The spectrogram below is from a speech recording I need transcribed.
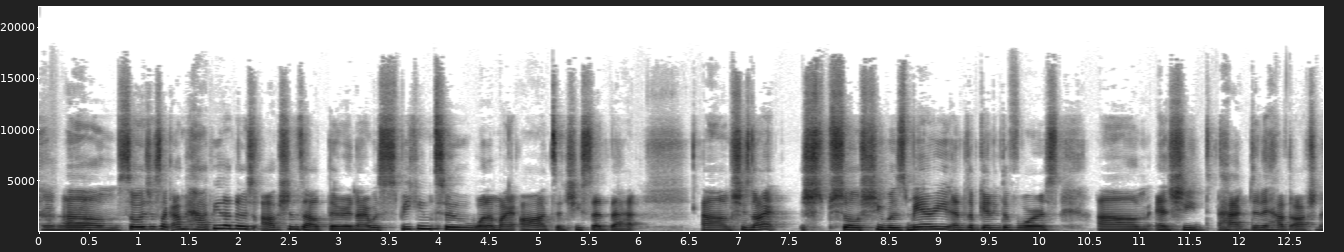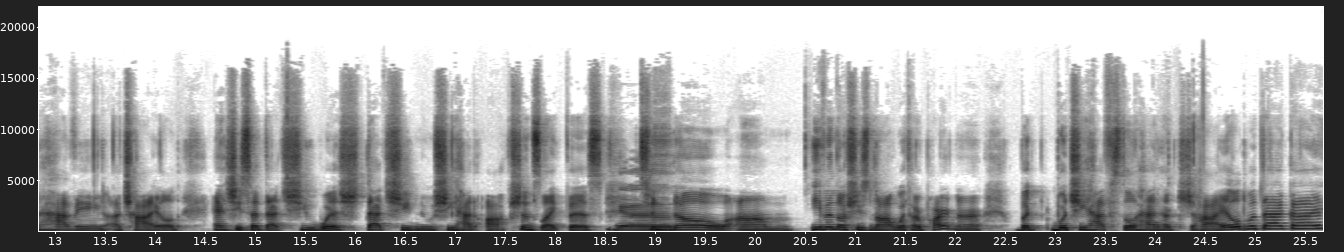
Mhm. Um, so it's just like I'm happy that there's options out there. And I was speaking to one of my aunts, and she said that um, she's not so she was married, ended up getting divorced, um, and she had didn't have the option of having a child. And she said that she wished that she knew she had options like this Yeah. to know, um, even though she's not with her partner, but would she have still had a child with that guy?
